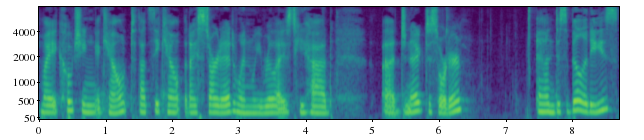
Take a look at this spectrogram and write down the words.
my coaching account, that's the account that I started when we realized he had a genetic disorder and disabilities.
